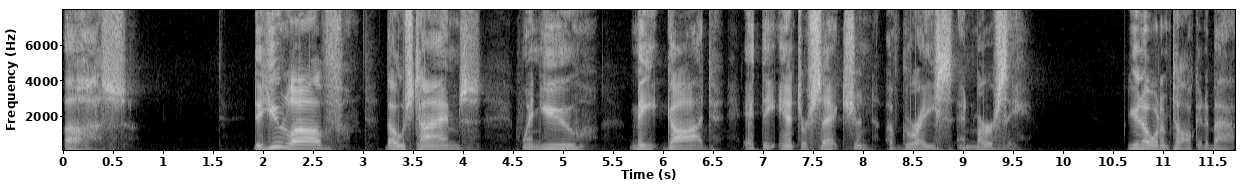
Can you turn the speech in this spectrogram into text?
us. Do you love those times when you meet God at the intersection of grace and mercy? You know what I'm talking about?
